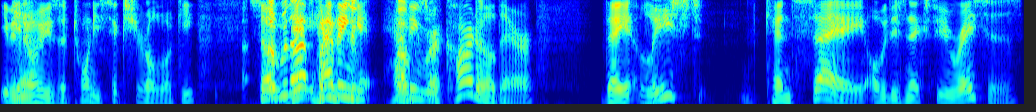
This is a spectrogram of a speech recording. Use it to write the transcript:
even Yeah. though he's a 26 year old rookie. So Uh, they- having too- oh, having sorry. Ricciardo there, they at least can say over these next few races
